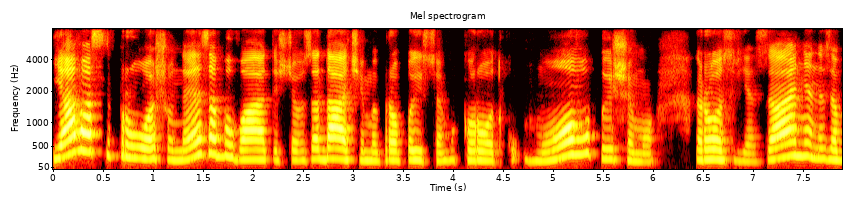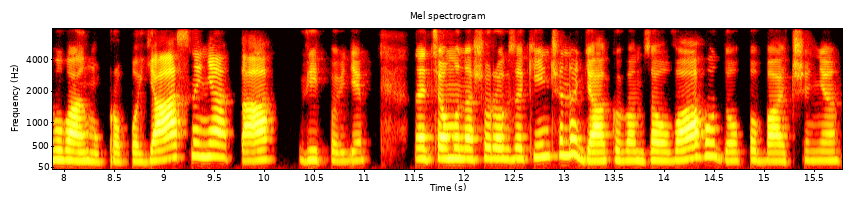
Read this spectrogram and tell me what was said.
Я вас прошу не забувати, що в задачі ми прописуємо коротку мову, пишемо розв'язання, не забуваємо про пояснення та відповіді. На цьому наш урок закінчено. Дякую вам за увагу. До побачення.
